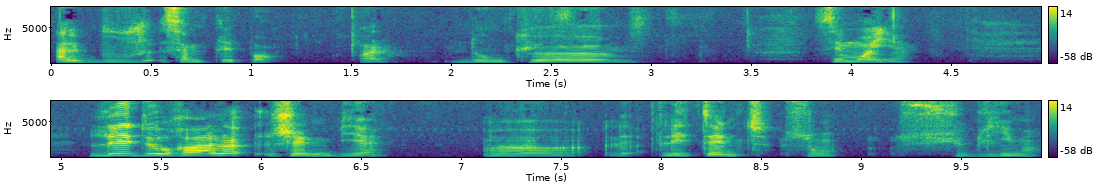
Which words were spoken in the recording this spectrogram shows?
elle bouge, ça me plaît pas. Voilà. Donc, c'est moyen. Les deux râles, j'aime bien. Euh, les teintes sont sublimes.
